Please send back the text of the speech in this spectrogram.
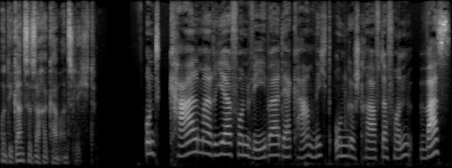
und die ganze Sache kam ans Licht. Und Karl Maria von Weber, der kam nicht ungestraft davon. Was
